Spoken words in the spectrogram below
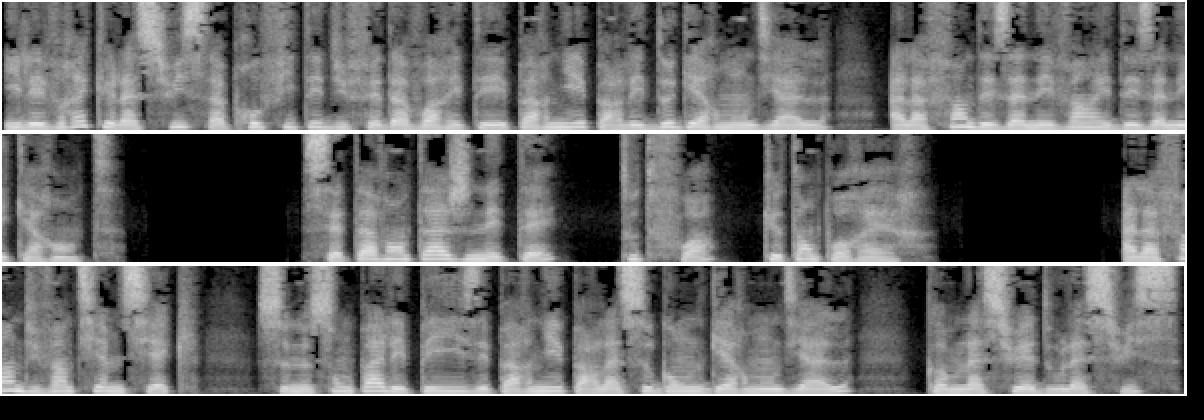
Il est vrai que la Suisse a profité du fait d'avoir été épargnée par les deux guerres mondiales, à la fin des années 20 et des années 40. Cet avantage n'était, toutefois, que temporaire. À la fin du XXe siècle, ce ne sont pas les pays épargnés par la Seconde Guerre mondiale, comme la Suède ou la Suisse,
